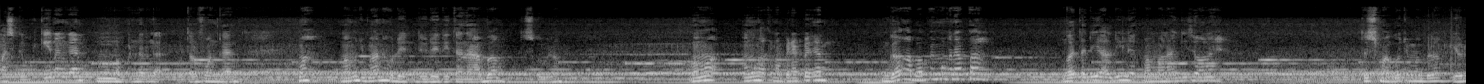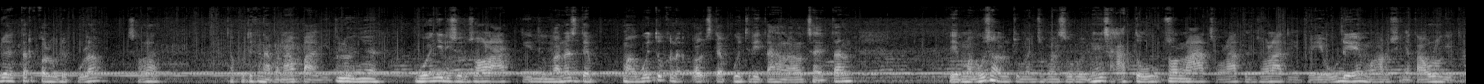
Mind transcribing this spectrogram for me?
masih kepikiran kan Hmm. oh, bener nggak? Gue telepon kan. Mah mama di mana? Udah udah di tanah abang. Terus gue bilang mama mama nggak kenapa-napa kan enggak nggak apa-apa emang kenapa? Enggak tadi Aldi lihat mama lagi soalnya. Terus mah gue cuma bilang yaudah ntar kalau udah pulang sholat. Takutnya kenapa-napa gitu. Lu nya guanya disuruh sholat gitu. Karena setiap mak gue tuh kena kalau setiap gue cerita hal-hal setan ya mak gue selalu cuman cuman suruhnya satu sholat. sholat dan sholat gitu. Ya udah emang harus ingat Allah gitu.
